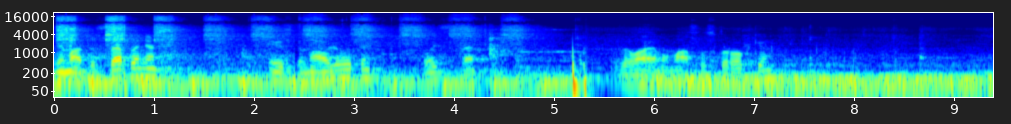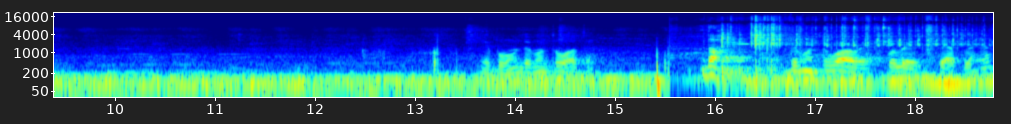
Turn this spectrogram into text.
знімати сцеплення і встановлювати ось це. Зливаємо масло з коробки. І будемо демонтувати. Да. Демонтували коли щеплення.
